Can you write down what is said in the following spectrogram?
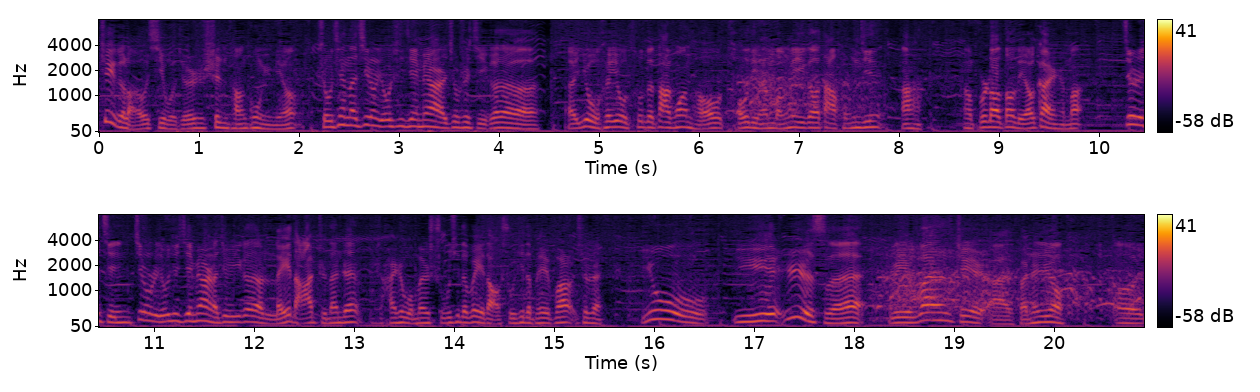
这个老游戏我觉得是深藏功与名。首先呢，进入游戏界面就是几个呃又黑又粗的大光头，头顶上蒙了一个大红巾啊啊，不知道到底要干什么。就是进进入游戏界面呢，就一个雷达指南针，还是我们熟悉的味道，熟悉的配方，就是又与日死 revenge 啊，反正就呃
